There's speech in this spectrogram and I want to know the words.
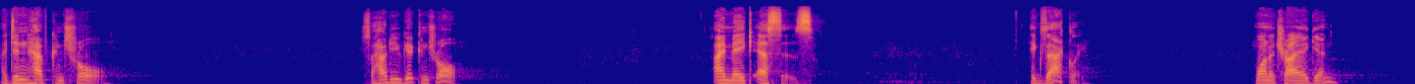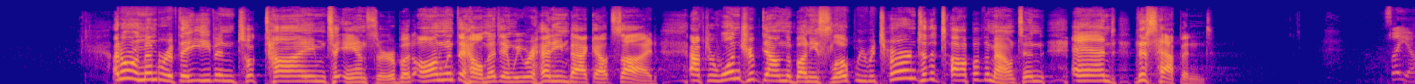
I didn't have control. So, how do you get control? I make S's. Exactly. Want to try again? I don't remember if they even took time to answer, but on went the helmet and we were heading back outside. After one trip down the bunny slope, we returned to the top of the mountain and this happened. See ya.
